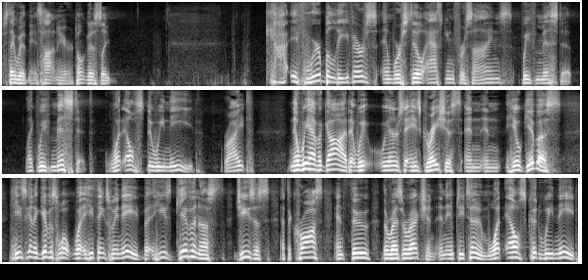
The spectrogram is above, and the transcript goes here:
Stay with me. It's hot in here. Don't go to sleep. God, if we're believers and we're still asking for signs, we've missed it. Like we've missed it. What else do we need, right? Now we have a God that we, we understand He's gracious and, and He'll give us, He's going to give us what, what He thinks we need, but He's given us Jesus at the cross and through the resurrection, an empty tomb. What else could we need?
